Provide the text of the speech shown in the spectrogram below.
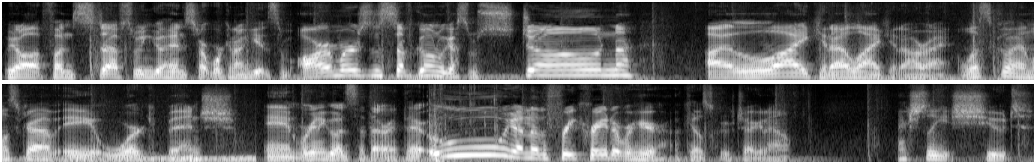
We got all that fun stuff. So we can go ahead and start working on getting some armors and stuff going. We got some stone. I like it. I like it. All right, let's go ahead and let's grab a workbench, and we're gonna go ahead and set that right there. Ooh, we got another free crate over here. Okay, let's go check it out. Actually, shoot.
